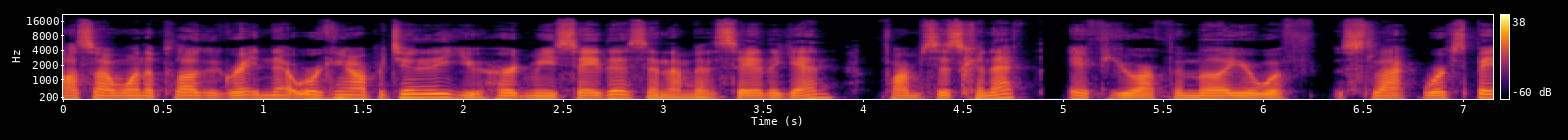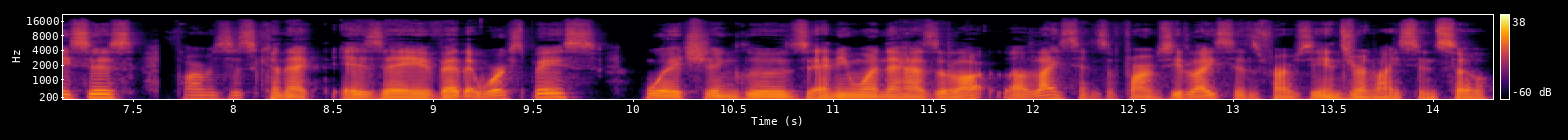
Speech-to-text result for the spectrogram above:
Also, I want to plug a great networking opportunity. You heard me say this and I'm going to say it again. Pharmacist Connect. If you are familiar with Slack workspaces, Pharmacist Connect is a vetted workspace, which includes anyone that has a, lo- a license, a pharmacy license, pharmacy intern license. So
